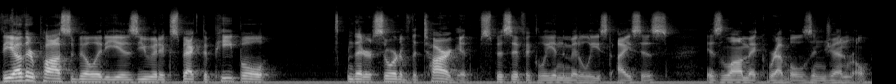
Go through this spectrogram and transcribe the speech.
The other possibility is you would expect the people that are sort of the target, specifically in the Middle East, ISIS, Islamic rebels in general,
